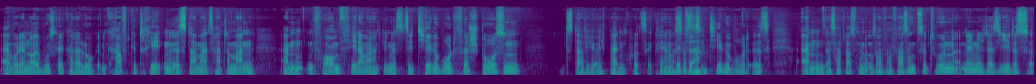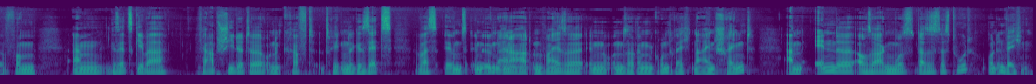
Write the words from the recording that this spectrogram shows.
äh, wo der neue Bußgeldkatalog in Kraft getreten ist. Damals hatte man ähm, einen Formfehler, man hat gegen das Zitiergebot verstoßen. Jetzt darf ich euch beiden kurz erklären, was Bitte. das Zitiergebot ist. Ähm, das hat was mit unserer Verfassung zu tun, nämlich dass jedes äh, vom ähm, Gesetzgeber verabschiedete und in Kraft tretende Gesetz, was uns in irgendeiner Art und Weise in unseren Grundrechten einschränkt, am Ende auch sagen muss, dass es das tut und in welchen.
